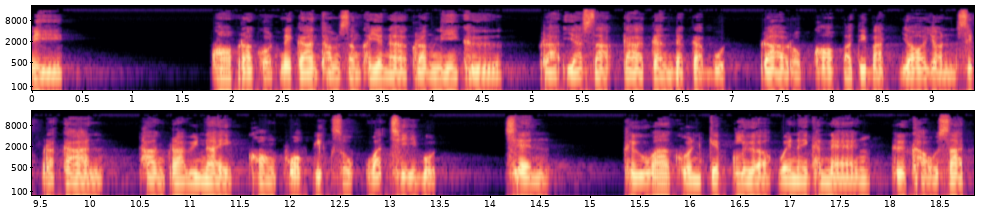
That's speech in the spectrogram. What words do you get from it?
ปี ข้อปรากฏในการทำสังคยนาครั้งนี้คือ พระยศกากันดกบุตร ปรารบข้อปฏิบัติย่อหย่อนสิบประการ ทางพระวินัยของพวกภิกษุวัชีบุตร เช่น ถือว่าควรเก็บเกลือไว้ในแขนง คือเขาสัตว์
